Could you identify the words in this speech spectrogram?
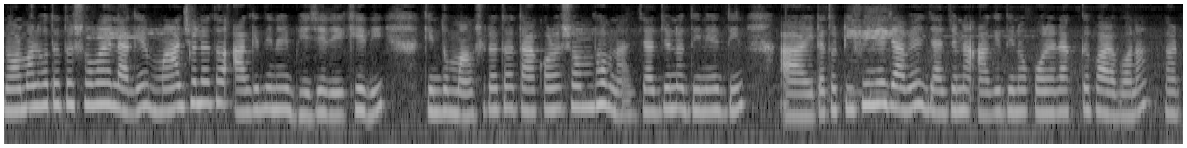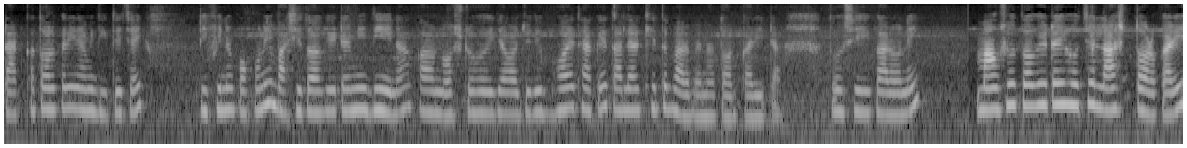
নর্মাল হতে তো সময় লাগে। মাছ হলে তো আগের দিন আমি ভেজে রেখে দিই, কিন্তু মাংসটা তো তা করা সম্ভব না, যার জন্য দিনের দিন। আর এটা তো টিফিনে যাবে, যার জন্য আগের দিনও করে রাখতে পারব না। কারণ টাটকা তরকারি আমি দিতে চাই। টিফিনে কখনোই বাসি তরকারিটা আমি দিই না। কারণ নষ্ট হয়ে যাওয়ার যদি ভয় থাকে, তাহলে আর খেতে পারবে না তরকারিটা। তো সেই কারণেই। মাংস তরকারিটাই হচ্ছে লাস্ট তরকারি।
